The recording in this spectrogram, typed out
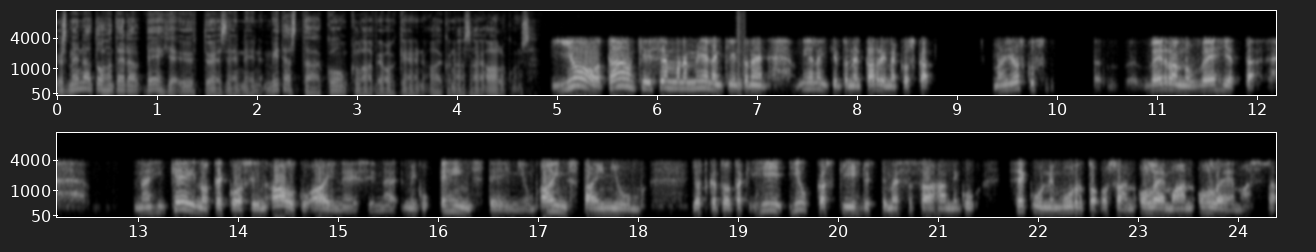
Jos mennään tuohon teidän vehjeyhtyeeseen, niin mitä tämä konklaavi oikein aikanaan sai alkunsa? Joo, tämä onkin semmoinen mielenkiintoinen, mielenkiintoinen tarina, koska mä joskus äh, verrannut vehjettä näihin keinotekoisiin alkuaineisiin, niin kuin Einsteinium, Einsteinium, jotka tuota, hi, hiukkaskiihdyttimessä saadaan niin kuin sekunnin murtoosan olemaan olemassa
